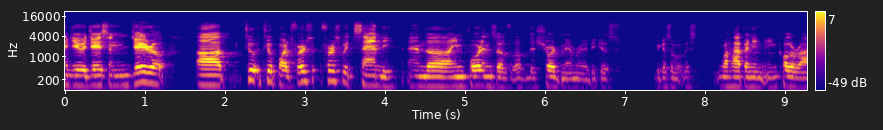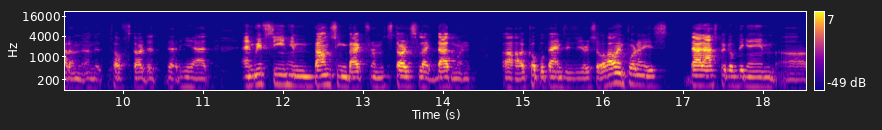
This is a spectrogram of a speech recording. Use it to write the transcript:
Thank you, Jason. J-Ro, uh, two two parts. First, first with Sandy and the importance of, of the short memory because because of what happened in, in Colorado and, and the tough start that, that he had. And we've seen him bouncing back from starts like that one uh, a couple times this year. So how important is that aspect of the game, uh,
